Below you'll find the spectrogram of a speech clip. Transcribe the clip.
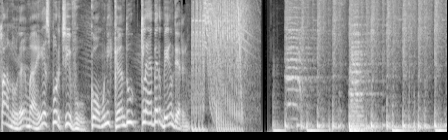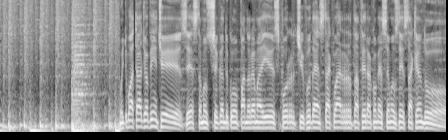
Panorama Esportivo, comunicando Kleber Bender. Muito boa tarde, ouvintes. Estamos chegando com o panorama esportivo desta quarta-feira. Começamos destacando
